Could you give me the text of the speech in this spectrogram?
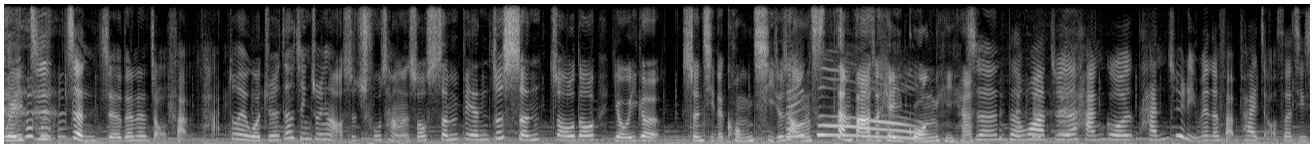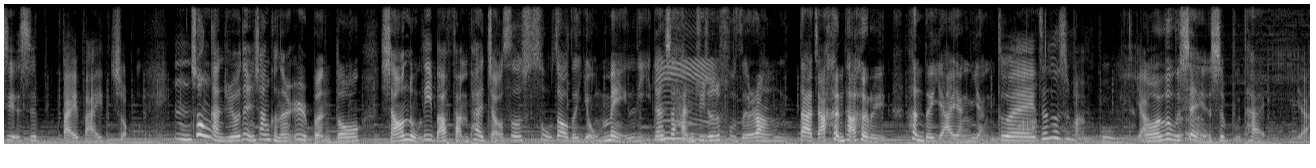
为之 震折的那种反派。对，我觉得金珠英老师出场的时候，身边就神周都有一个神奇的空气，就是好像散发着黑光一样。真的哇，觉得韩国韩剧里面的反派角色其实也是百百种。嗯，这种感觉有点像，可能日本都想要努力把反派角色塑造的有魅力，但是韩剧就是负责让大家恨他恨的恨得牙痒痒。对。真的是蛮不一样，我的路线也是不太一样。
